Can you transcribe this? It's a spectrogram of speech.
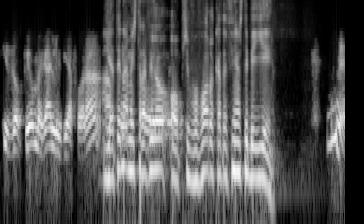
ειδοποιώ μεγάλη διαφορά. Γιατί να μην στραφεί ο, ο ψηφοφόρος κατευθείαν στην πηγή; Ναι,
